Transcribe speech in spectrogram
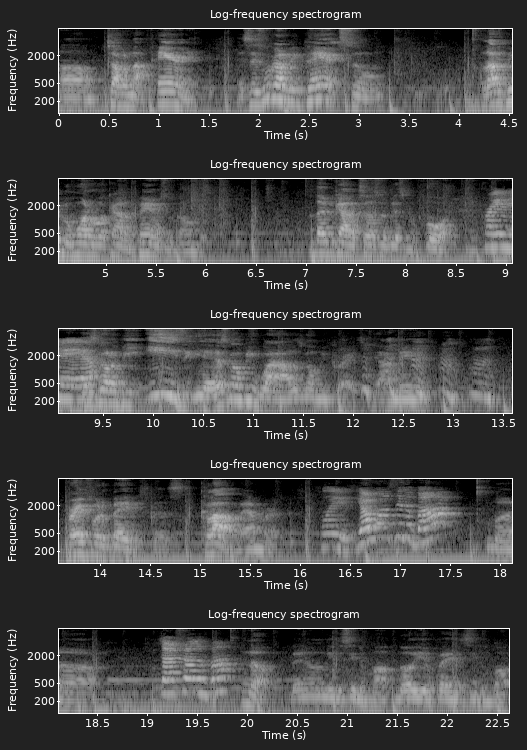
um talking about parenting. And since we're gonna be parents soon, a lot of people wonder what kind of parents we're gonna be. I think we kind of touched on this before. Crazy It's gonna be easy. Yeah, it's gonna be wild. It's gonna be crazy. I mean, pray for the babies, cause Cloud, that murder. Please. Y'all want to see the bump? But uh, Should I show the bump? no, they don't need to see the bump. Go to your page and see the bump.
